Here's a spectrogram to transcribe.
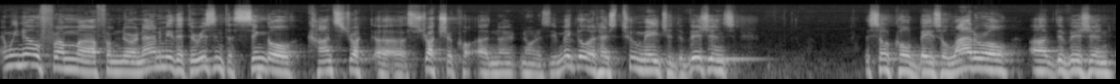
And we know from, uh, from neuroanatomy that there isn't a single construct, uh, uh structure called, uh, known as the amygdala. It has two major divisions, the so-called basolateral uh, division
